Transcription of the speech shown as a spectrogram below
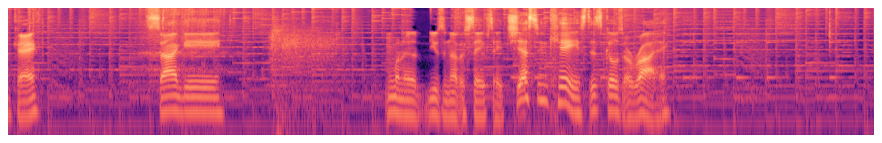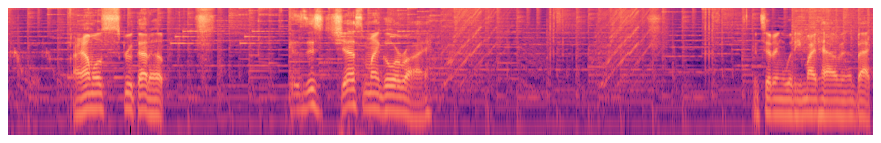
Okay. Sagi. I'm gonna use another save state just in case this goes awry. I almost screwed that up. Because this just might go awry. Considering what he might have in the back.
